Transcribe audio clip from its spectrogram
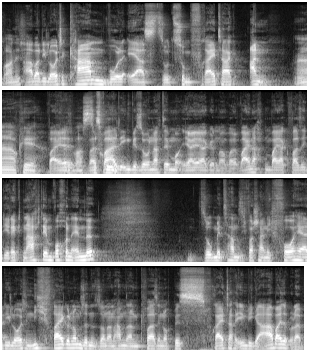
War nicht? Aber die Leute kamen wohl erst so zum Freitag an. Ah, okay. Weil, Also weil es war halt irgendwie so nach dem, ja, ja, genau, weil Weihnachten war ja quasi direkt nach dem Wochenende. Somit haben sich wahrscheinlich vorher die Leute nicht freigenommen, sondern haben dann quasi noch bis Freitag irgendwie gearbeitet oder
